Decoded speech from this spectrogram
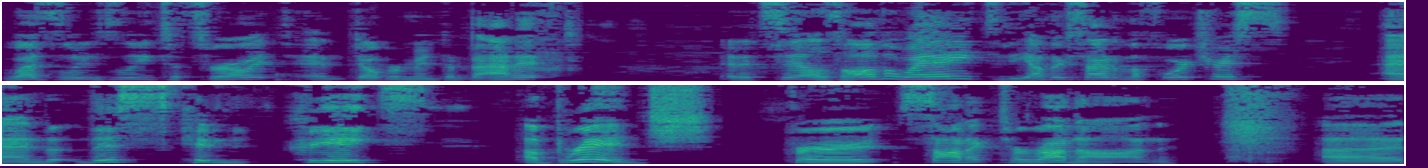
Wes Weasley to throw it and Doberman to bat it, and it sails all the way to the other side of the fortress, and this can creates a bridge for Sonic to run on. Uh,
